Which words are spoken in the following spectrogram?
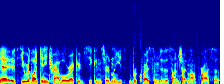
Yeah, if you would like any travel records, you can certainly request them to the Sunshine Law process.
